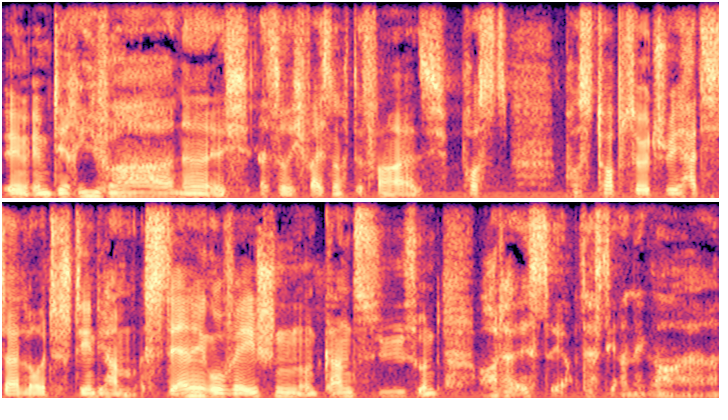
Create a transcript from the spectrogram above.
im, im Deriva. Ne? Ich, also ich weiß noch, das war, als ich Post, Post-Top-Surgery hatte ich da Leute stehen, die haben Standing Ovation und ganz süß und oh, da ist, ja, da ist die Annika, ja,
